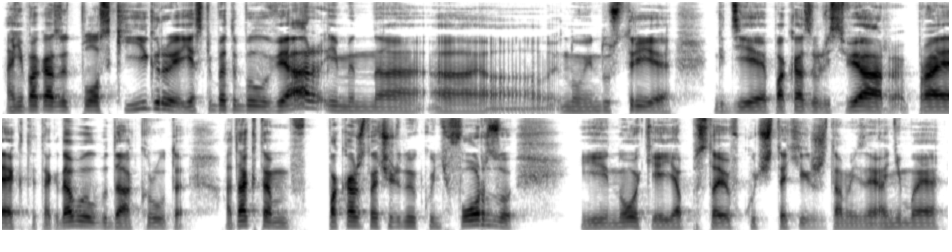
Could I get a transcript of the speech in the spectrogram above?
они показывают плоские игры, если бы это был VR, именно, э, ну, индустрия, где показывались VR-проекты, тогда было бы, да, круто. А так там покажут очередную какую-нибудь форзу, и, ну, окей, я постою в куче таких же, там, не знаю, аниме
